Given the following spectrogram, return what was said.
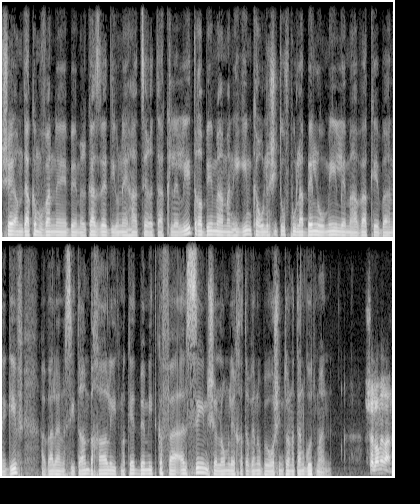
שעמדה כמובן אה, במרכז דיוני העצרת הכללית. רבים מהמנהיגים קראו לשיתוף פעולה בינלאומי למאבק בנגיף, אבל הנשיא טראמפ בחר להתמקד במתקפה על סין. שלום לכתבנו בוושינגטון, נתן גוטמן. שלום ערן.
